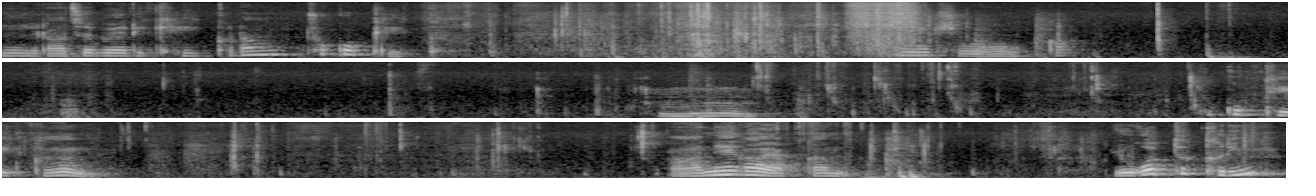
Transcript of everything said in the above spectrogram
이 라즈베리 케이크랑 초코 케이크. 한 입씩 먹어볼까? 음. 초코 케이크는 안에가 약간 요거트 크림이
